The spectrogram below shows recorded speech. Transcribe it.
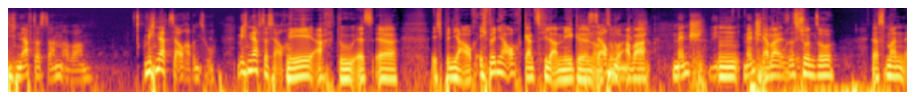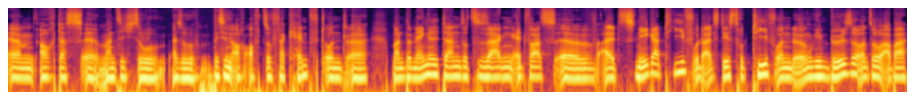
dich nervt das dann, aber mich nervt es ja auch ab und zu. Mich nervt das ja auch. Nee, ach du, es, äh, ich bin ja auch, ich bin ja auch ganz viel am Mäkeln und ja so, aber Mensch, wie, mh, Mensch, wie aber es ist schon so, dass man ähm, auch, dass äh, man sich so, also ein bisschen auch oft so verkämpft und äh, man bemängelt dann sozusagen etwas äh, als negativ oder als destruktiv und irgendwie böse und so, aber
